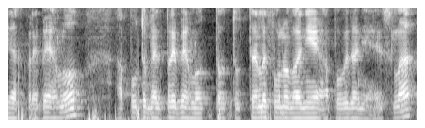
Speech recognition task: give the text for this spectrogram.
jak prebehlo a potom, jak prebehlo to, to telefonovanie a povedanie hesla,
